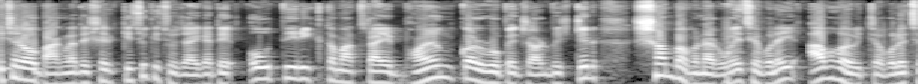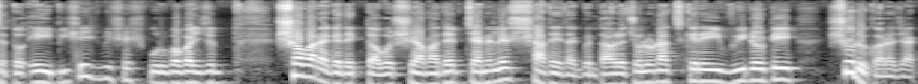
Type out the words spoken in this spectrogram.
এছাড়াও বাংলাদেশের কিছু কিছু জায়গাতে অতিরিক্ত মাত্রায় ভয়ঙ্কর রূপে ঝড় বৃষ্টির সম্ভাবনা রয়েছে বলেই আবহাওয়াবিদরা বলেছে। তো এই বিশেষ বিশেষ পূর্বাভাস সবার আগে দেখতে অবশ্যই আমাদের চ্যানেলের সাথেই থাকবেন। তাহলে চলুন আজকের এই ভিডিওটি শুরু করা যাক।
